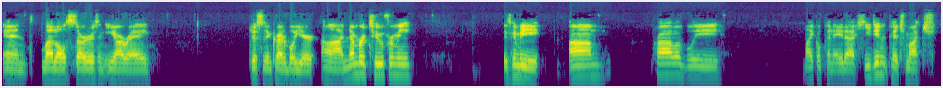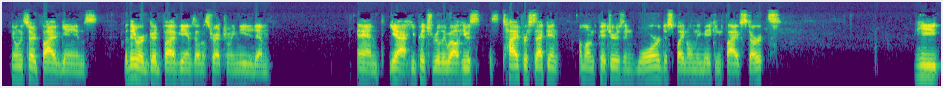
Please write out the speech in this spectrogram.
and led all starters in ERA. Just an incredible year. Uh, number two for me is going to be um, probably Michael Pineda. He didn't pitch much. He only started five games, but they were good five games on the stretch when we needed him. And yeah, he pitched really well. He was tied for second among pitchers in WAR, despite only making five starts. He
